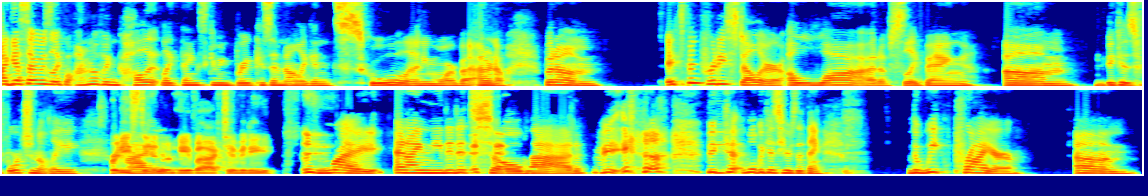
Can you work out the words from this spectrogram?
I guess I was like, well, I don't know if I can call it like Thanksgiving break because I'm not like in school anymore, but I don't know. But um it's been pretty stellar. A lot of sleeping. Um because fortunately, pretty I- standard Ava activity. right, and I needed it so bad. because well, because here's the thing. The week prior, um,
